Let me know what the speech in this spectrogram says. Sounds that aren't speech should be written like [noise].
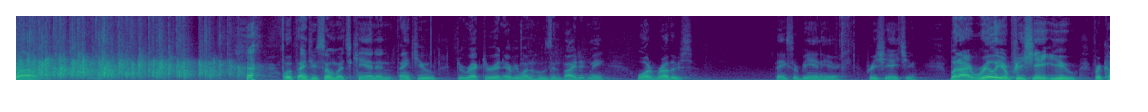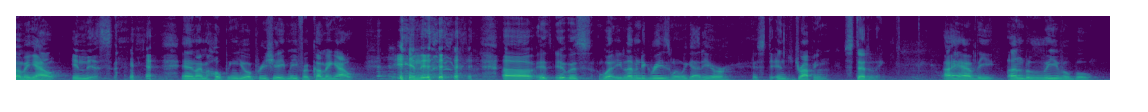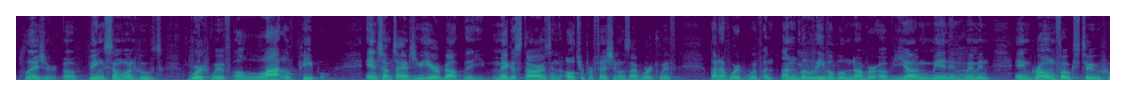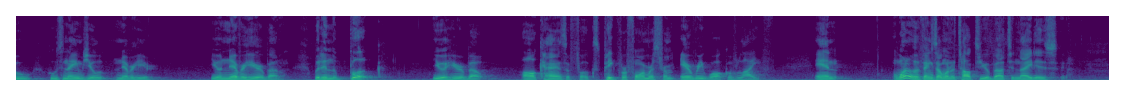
Wow. [laughs] well, thank you so much, Ken, and thank you, Director, and everyone who's invited me. Water Brothers, thanks for being here. Appreciate you. But I really appreciate you for coming out in this. [laughs] and I'm hoping you'll appreciate me for coming out in this. [laughs] uh, it, it, was, what, 11 degrees when we got here, or it's dropping steadily. I have the unbelievable pleasure of being someone who's worked with a lot of people. And sometimes you hear about the megastars and the ultra professionals I've worked with, but I've worked with an unbelievable number of young men and women and grown folks too who, whose names you'll never hear. You'll never hear about them. But in the book, you'll hear about all kinds of folks, peak performers from every walk of life. And one of the things I want to talk to you about tonight is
